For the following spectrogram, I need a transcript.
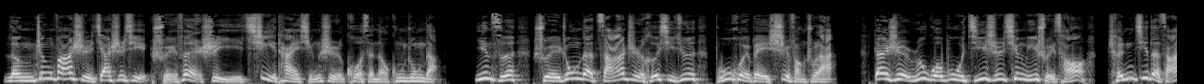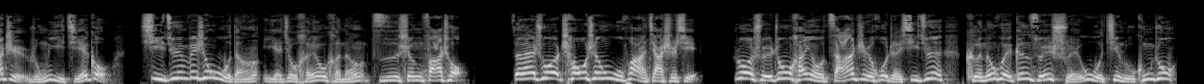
冷蒸发式加湿器，水分是以气态形式扩散到空中的。因此，水中的杂质和细菌不会被释放出来。但是如果不及时清理水槽，沉积的杂质容易结构，细菌、微生物等也就很有可能滋生发臭。再来说超声雾化加湿器，若水中含有杂质或者细菌，可能会跟随水雾进入空中。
